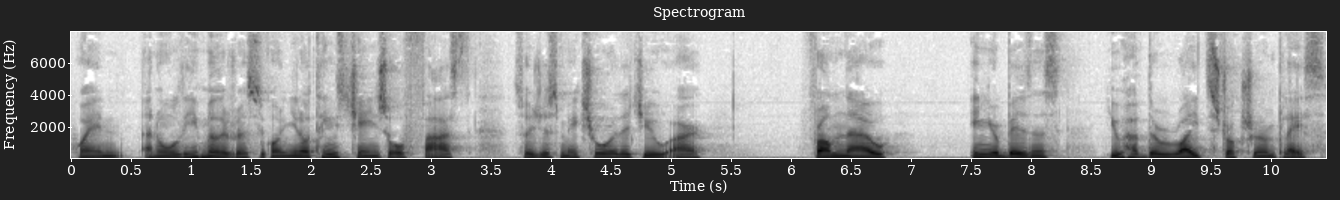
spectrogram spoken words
when an old email address is going. You know, things change so fast. So just make sure that you are from now in your business, you have the right structure in place.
